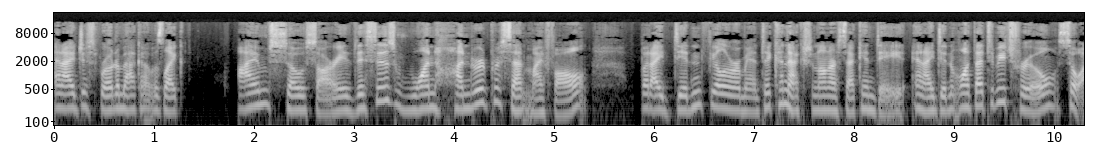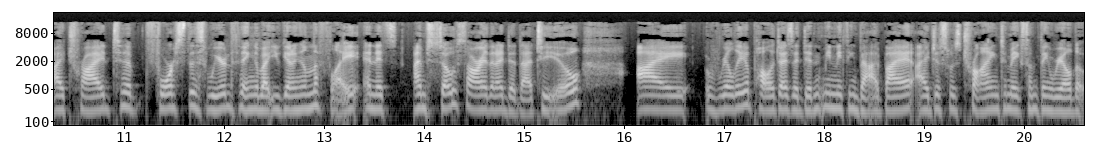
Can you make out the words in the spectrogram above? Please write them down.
And I just wrote him back and I was like, I'm so sorry. This is 100% my fault, but I didn't feel a romantic connection on our second date and I didn't want that to be true. So I tried to force this weird thing about you getting on the flight and it's, I'm so sorry that I did that to you. I really apologize. I didn't mean anything bad by it. I just was trying to make something real that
